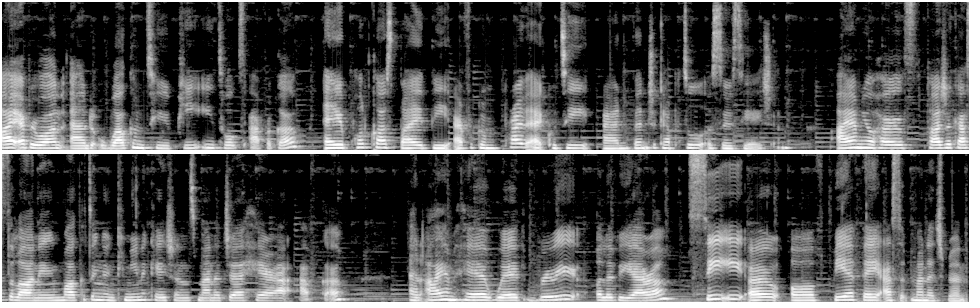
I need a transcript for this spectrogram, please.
Hi, everyone, and welcome to PE Talks Africa, a podcast by the African Private Equity and Venture Capital Association. I am your host, Taja Castellani, Marketing and Communications Manager here at AVCA. And I am here with Rui Oliveira, CEO of BFA Asset Management,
